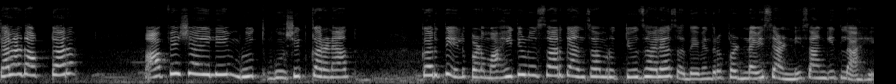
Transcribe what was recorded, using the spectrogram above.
त्याला डॉक्टर ऑफिशियली मृत घोषित करण्यात करतील पण माहितीनुसार त्यांचा मृत्यू झाल्याचं देवेंद्र फडणवीस यांनी सांगितलं आहे.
